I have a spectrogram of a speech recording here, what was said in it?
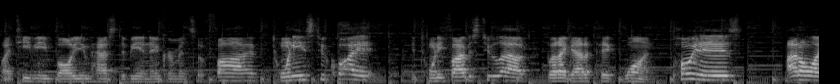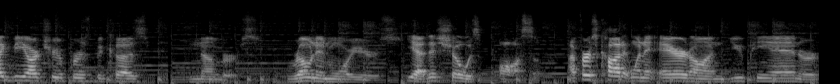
my TV volume has to be in increments of 5. 20 is too quiet, and 25 is too loud, but I gotta pick one. Point is, I don't like VR Troopers because numbers. Ronin Warriors. Yeah, this show was awesome. I first caught it when it aired on UPN or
